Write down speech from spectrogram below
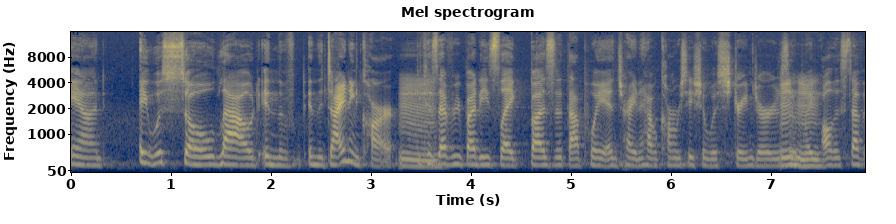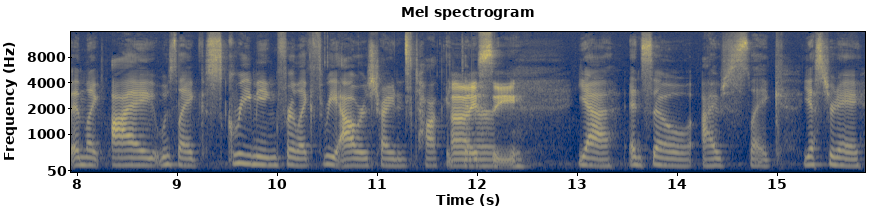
and it was so loud in the in the dining car because everybody's like buzzed at that point and trying to have a conversation with strangers and like all this stuff and like I was like screaming for like three hours trying to talk at I dinner. see. Yeah, and so I was just like yesterday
